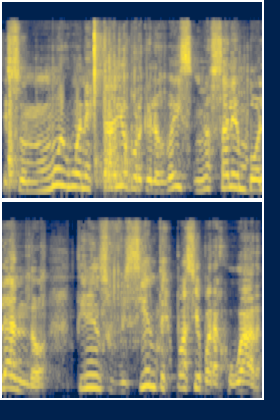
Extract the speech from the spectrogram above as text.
Es un muy buen estadio porque los veis no salen volando. Tienen suficiente espacio para jugar.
